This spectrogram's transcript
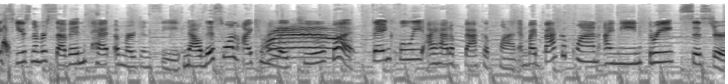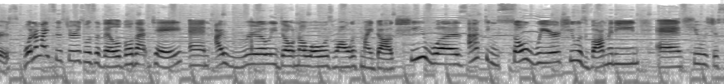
Excuse number seven pet emergency. Now, this one I can relate to, but Thankfully, I had a backup plan. And by backup plan, I mean three sisters. One of my sisters was available that day, and I really don't know what was wrong with my dog. She was acting so weird. She was vomiting and she was just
